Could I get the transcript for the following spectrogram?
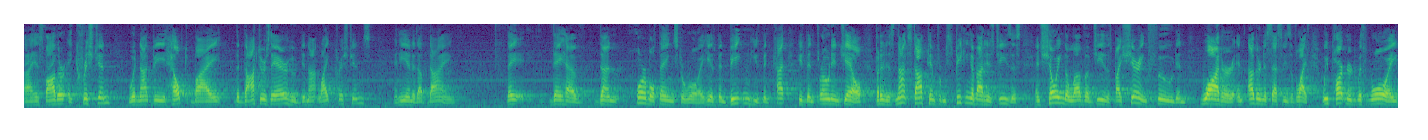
Uh, his father, a Christian, would not be helped by the doctors there who did not like Christians and he ended up dying. They, they have done horrible things to Roy. He has been beaten, he's been cut, he's been thrown in jail, but it has not stopped him from speaking about his Jesus and showing the love of Jesus by sharing food and water and other necessities of life. We partnered with Roy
